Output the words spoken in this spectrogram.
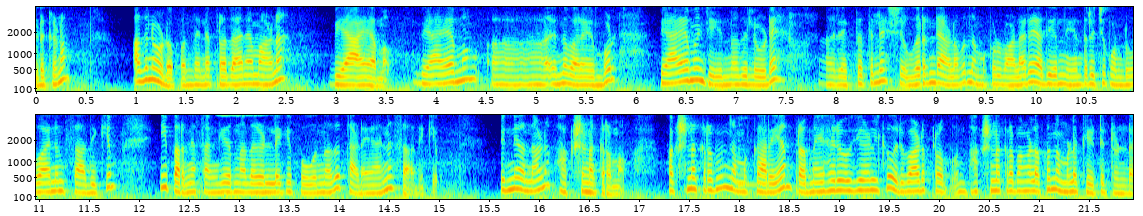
എടുക്കണം. അതിനോടൊപ്പം തന്നെ പ്രധാനമാണ് വ്യായാമം. വ്യായാമം എന്ന് പറയുമ്പോൾ വ്യായാമം ചെയ്യുന്നതിലൂടെ രക്തത്തിലെ ഷുഗറിന്റെ അളവ് നമുക്ക് വളരെയധികം നിയന്ത്രിച്ച് കൊണ്ടുപോകാനും സാധിക്കും. ഈ പറഞ്ഞ സങ്കീർണതകളിലേക്ക് പോകുന്നത് തടയാനും സാധിക്കും. പിന്നെ ഒന്നാണ് ഭക്ഷണക്രമം. ഭക്ഷണക്രമം നമുക്കറിയാം. പ്രമേഹ രോഗികൾക്ക് ഒരുപാട് ഭക്ഷണക്രമങ്ങളൊക്കെ നമ്മൾ കേട്ടിട്ടുണ്ട്.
